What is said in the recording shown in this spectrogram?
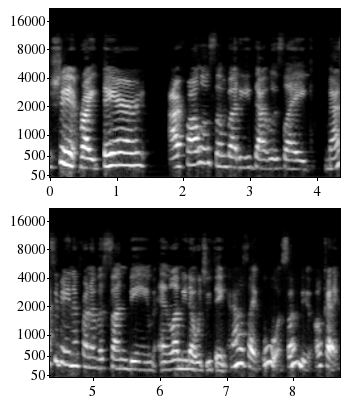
shit right there. I follow somebody that was like masturbating in front of a sunbeam and let me know what you think. And I was like, ooh, a sunbeam. Okay.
